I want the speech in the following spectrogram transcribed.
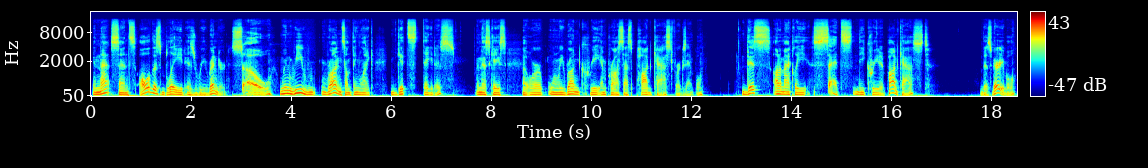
In that sense, all of this blade is re-rendered. So when we run something like get status, in this case, uh, or when we run create and process podcast, for example, this automatically sets the created podcast, this variable,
